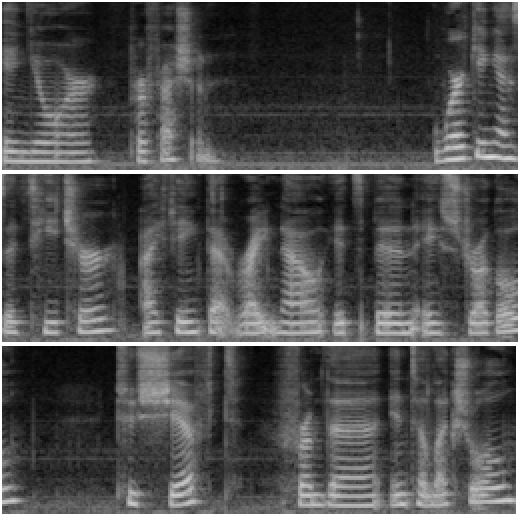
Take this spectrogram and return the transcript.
in your profession working as a teacher, I think that right now it's been a struggle to shift from the intellectual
